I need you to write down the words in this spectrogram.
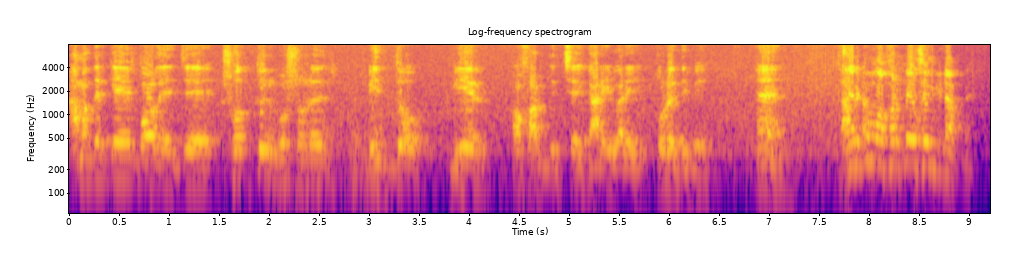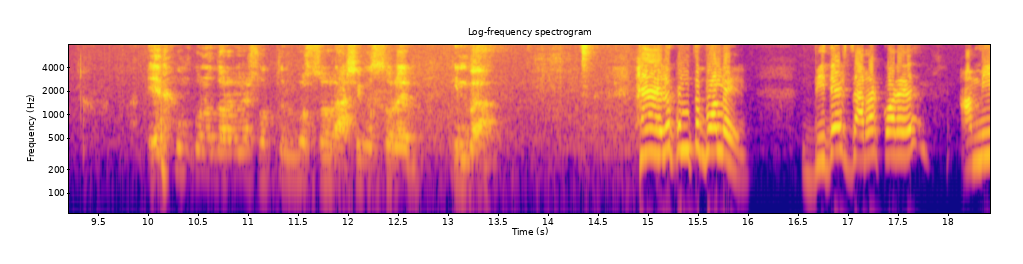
আমাদেরকে বলে যে সত্তর বছরের বৃদ্ধ বিয়ের অফার দিচ্ছে গাড়ি বাড়ি করে দিবে। হ্যাঁ। এরকম অফার পেয়েছেন কিনা আপনি? এরকম কোন ধরনের সত্তর বছর আশি বছরের কিংবা হ্যাঁ এরকম তো বলে। বিদেশ যারা করে আমি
